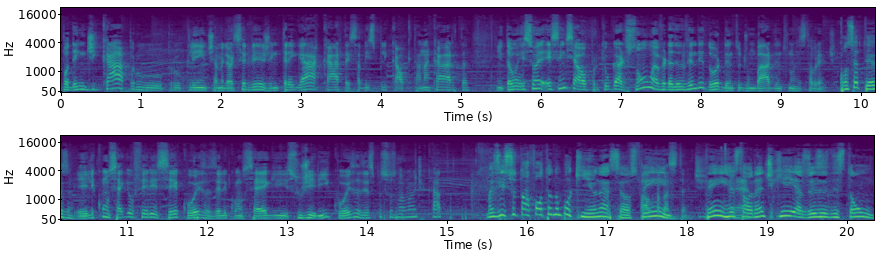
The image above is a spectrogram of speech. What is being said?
Poder indicar pro, pro cliente a melhor cerveja, entregar a carta e saber explicar o que tá na carta. Então isso é essencial, porque o garçom é o verdadeiro vendedor dentro de um bar, dentro de um restaurante. Com certeza. Ele consegue oferecer coisas, ele consegue sugerir coisas e as pessoas normalmente acatam. Mas isso tá faltando um pouquinho, né, Celso? Falta tem, bastante. Tem restaurante que às vezes eles estão.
